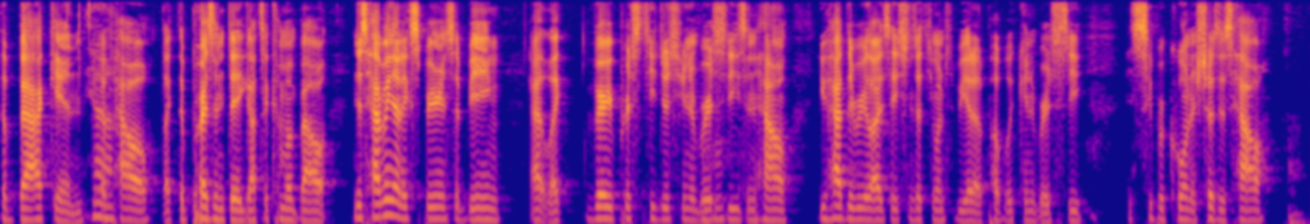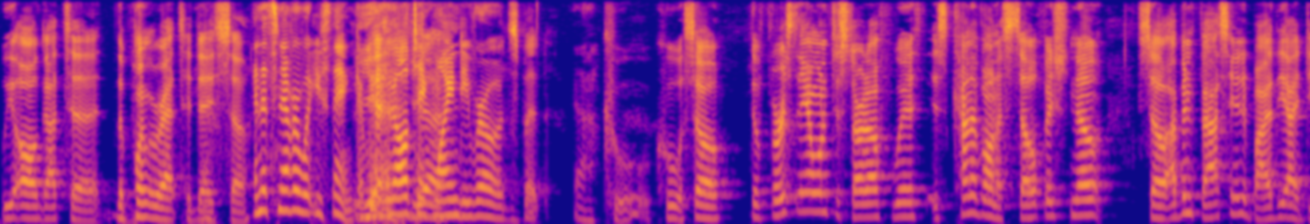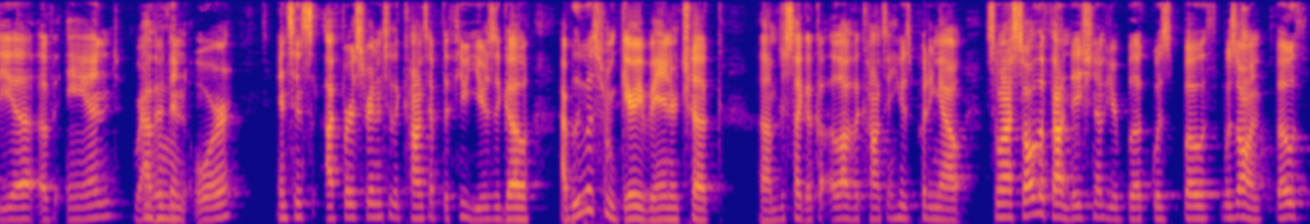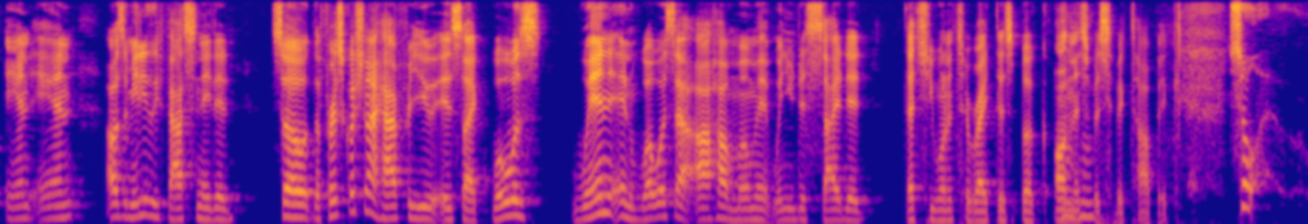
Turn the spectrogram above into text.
the back end Yeah. of how like the present day got to come about. Just having that experience of being at like very prestigious Mm-hmm. universities and how you had the realizations that you wanted to be at a public university. It's super cool and it shows us how we all got to the point we're at today. So And it's never what you think. I mean, Yeah, we all take yeah. windy roads, but yeah. Cool, cool. So the first thing I wanted to start off with is kind of on a selfish note. So I've been fascinated by the idea of and rather Mhm. than or. And since I first ran into the concept a few years ago, I believe it was from Gary Vaynerchuk, um, just like a, a lot of the content he was putting out. So when I saw the foundation of your book was both was on both and and, I was immediately fascinated. So the first question I have for you is like, what was when and what was that aha moment when you decided that she wanted to write this book on this Mhm. specific topic? So,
